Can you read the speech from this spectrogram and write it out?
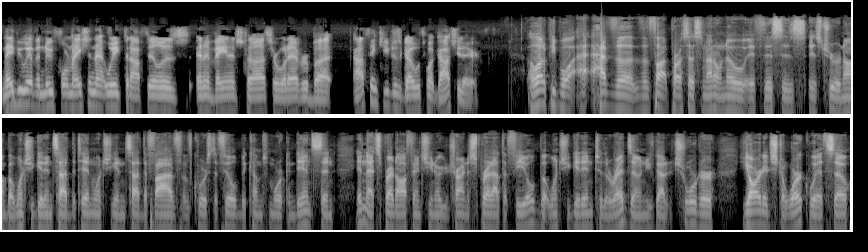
maybe we have a new formation that week that I feel is an advantage to us or whatever. But I think you just go with what got you there a lot of people have the, the thought process, and I don't know if this is, is true or not, but once you get inside the 10, once you get inside the 5, of course, the field becomes more condensed. And in that spread offense, you know, you're trying to spread out the field, but once you get into the red zone, you've got shorter yardage to work with. So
